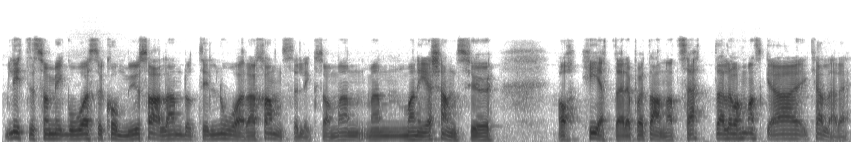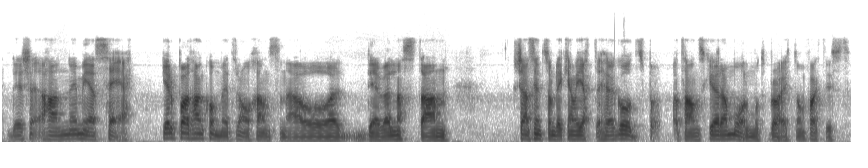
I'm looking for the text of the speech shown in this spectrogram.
lite som igår så kommer ju Salah ändå till några chanser liksom. Men, men Mané känns ju ja, hetare på ett annat sätt eller vad man ska kalla det. det han är mer säker säker på att han kommer till de chanserna och det är väl nästan... Känns inte som det kan vara jättehöga odds på att han ska göra mål mot Brighton faktiskt.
